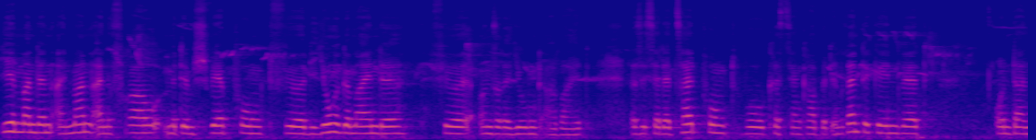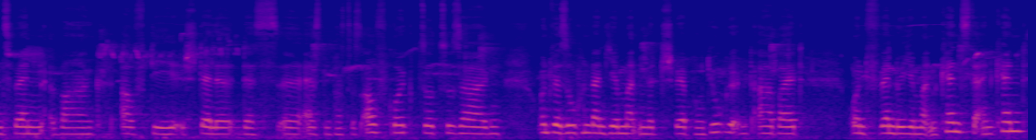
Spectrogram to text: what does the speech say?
jemanden, ein Mann, eine Frau mit dem Schwerpunkt für die junge Gemeinde, für unsere Jugendarbeit. Das ist ja der Zeitpunkt, wo Christian Grabet in Rente gehen wird und dann Sven Wank auf die Stelle des äh, ersten Pastors aufrückt sozusagen. Und wir suchen dann jemanden mit Schwerpunkt Jugendarbeit. Und wenn du jemanden kennst, der einen kennt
